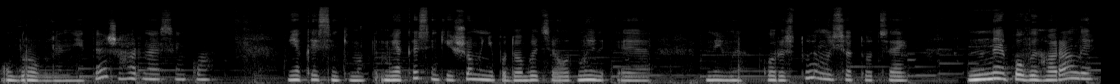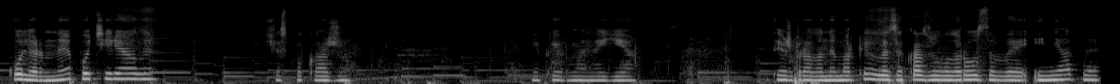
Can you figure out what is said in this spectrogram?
оброблені теж гарнесенько. М'якесенькі, що мені подобається? От ми е, ними користуємося, то цей не повигорали, колір не потеряли. Зараз покажу, яке в мене є. Теж брала не марки, але заказувала розове і м'ятне,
